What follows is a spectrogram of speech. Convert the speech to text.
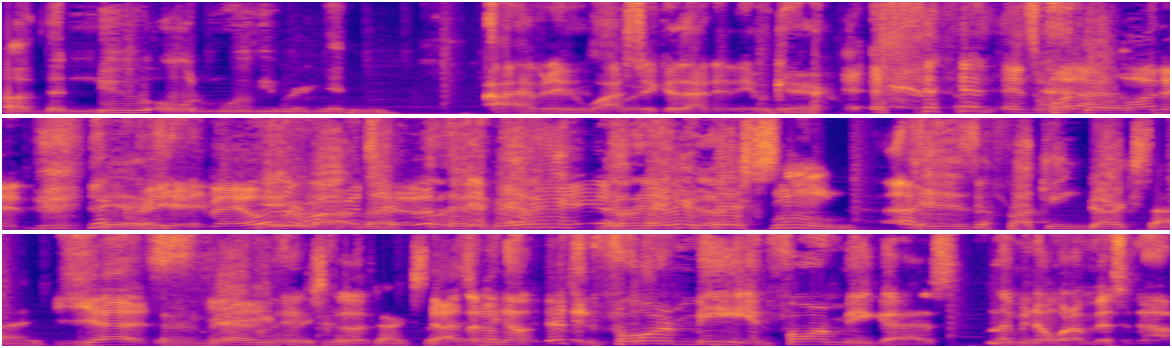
of the new old movie we're getting. I haven't even watched it because I didn't even care. it's what I wanted. You're Yeah. crazy, man. Yeah, What's you're wrong with Look, you? the very the very first scene is a fucking Darkseid. yes. The very Yeah, first scene is dark side. That's Let me what I'm know. That's- Inform me. Inform me, guys. Let me know what I'm missing out on.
